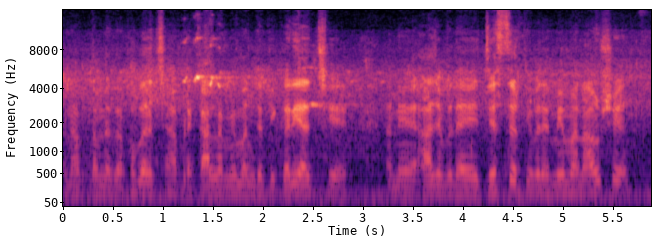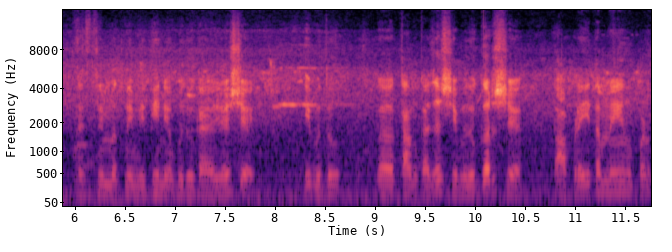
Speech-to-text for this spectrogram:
અને આપ તમને તો ખબર જ છે, આપણે કાલના મહેમાન ગતિ કર્યા જ છીએ. અને આજે બધા એ જેસ્તરથી બધા મહેમાન આવશે અને શ્રીમતની વિધિને બધું કાંઈ હશે, એ બધું કામકાજ હશે, એ બધું કરશે. તો આપણે એ તમને હું પણ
